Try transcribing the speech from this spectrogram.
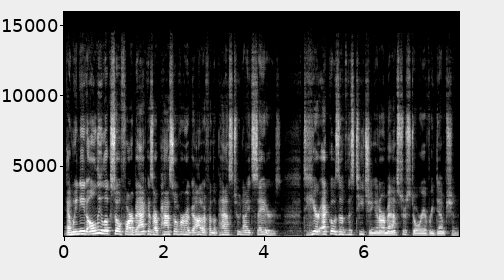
And we need only look so far back as our Passover Haggadah from the past two night Seders to hear echoes of this teaching in our Master's story of redemption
